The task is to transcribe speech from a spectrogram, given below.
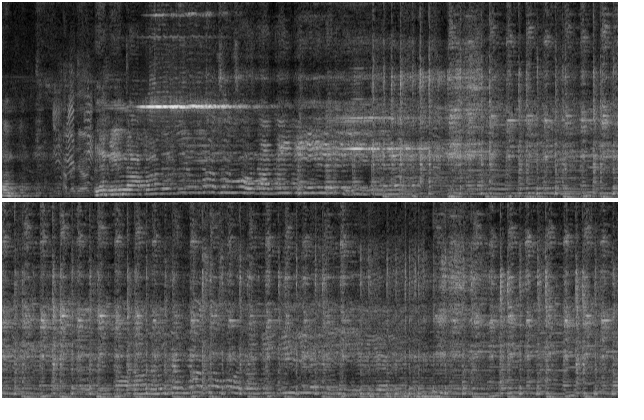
એ બિરલા પાણીમાં સોનાની નીલડી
